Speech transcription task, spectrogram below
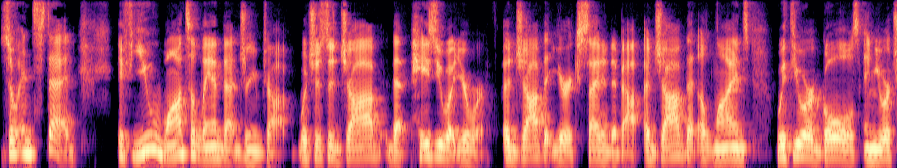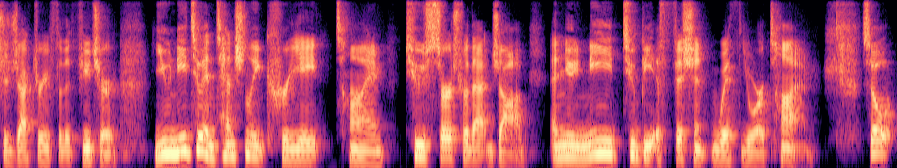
So instead, if you want to land that dream job, which is a job that pays you what you're worth, a job that you're excited about, a job that aligns with your goals and your trajectory for the future, you need to intentionally create time to search for that job and you need to be efficient with your time. So,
